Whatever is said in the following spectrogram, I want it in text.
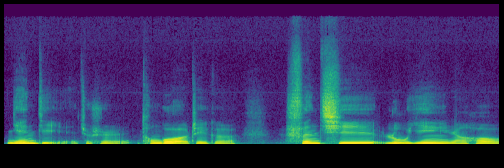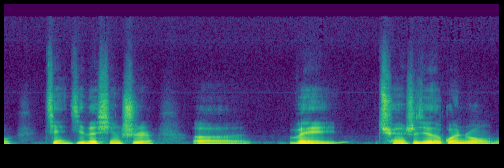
年底就是通过这个分期录音，然后剪辑的形式。呃，为全世界的观众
